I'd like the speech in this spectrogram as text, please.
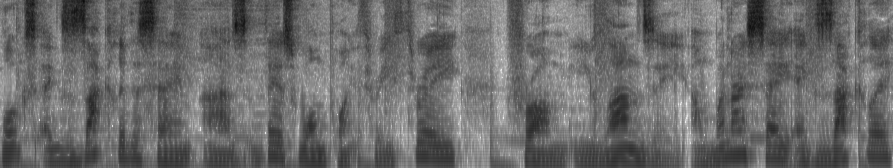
looks exactly the same as this 1.33 from Ulanzi. And when I say exactly,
